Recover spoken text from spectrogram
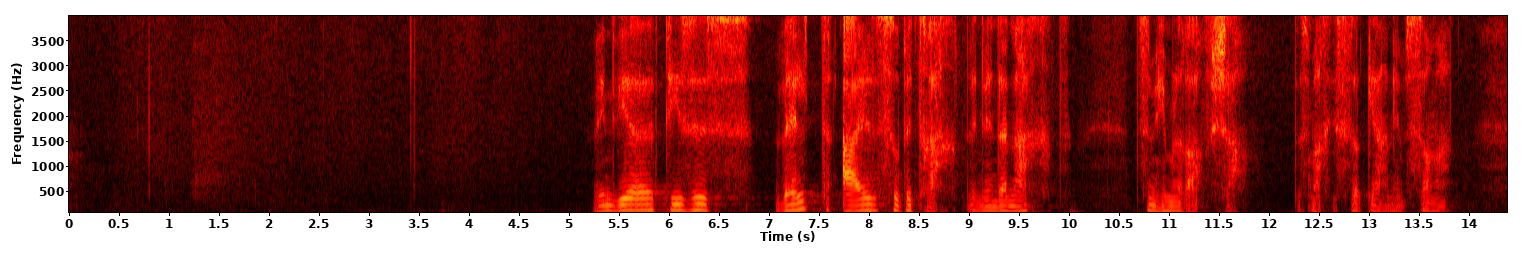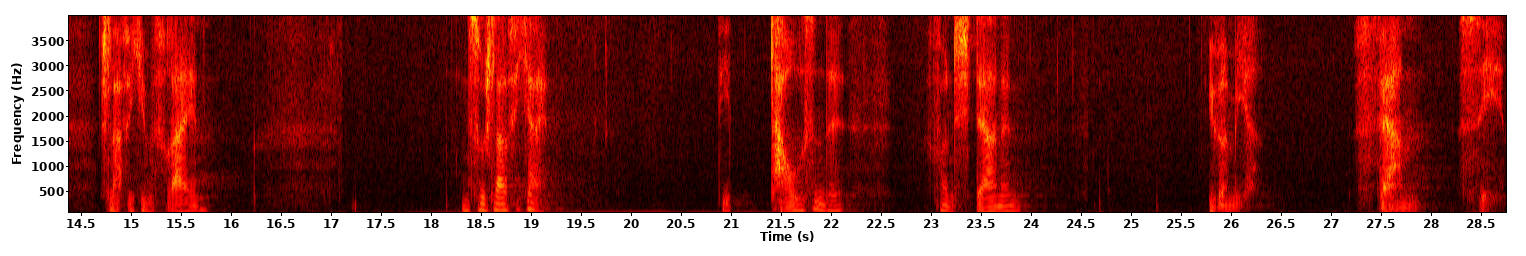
Wenn wir dieses Weltall so betrachten, wenn wir in der Nacht zum Himmel raufschauen, das mache ich so gern im Sommer, schlafe ich im Freien und so schlafe ich ein. Die Tausende von Sternen über mir, fern sehen.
